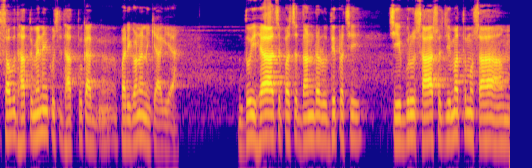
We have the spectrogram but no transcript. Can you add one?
सब धातु में नहीं, कुछ धातु का परिगणन किया गया। दुह्याच पच दंड रुधि प्रछि चिब्रु सास जिमथ मुसाम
